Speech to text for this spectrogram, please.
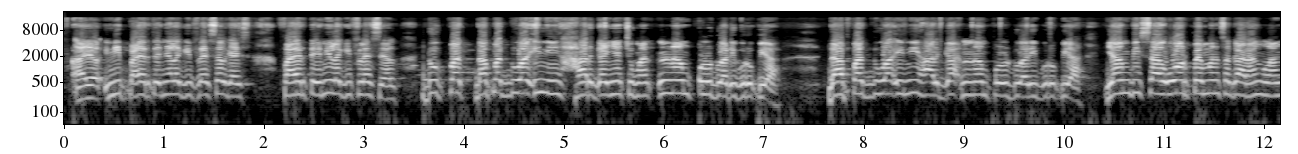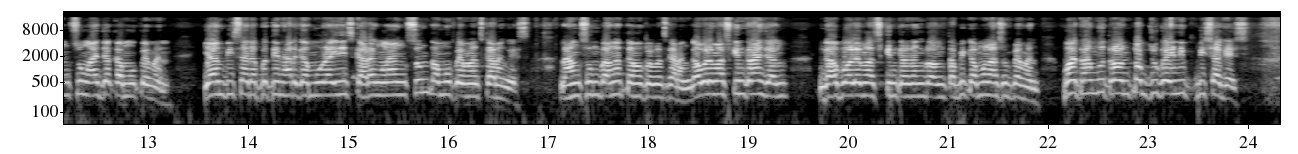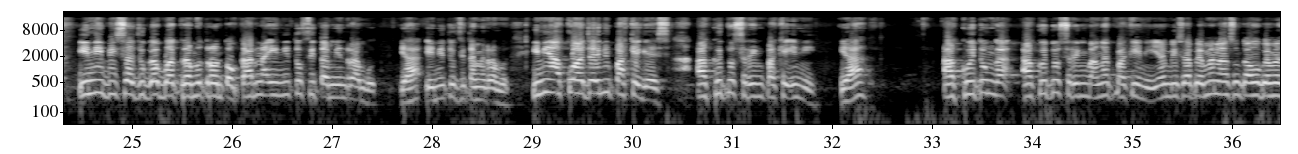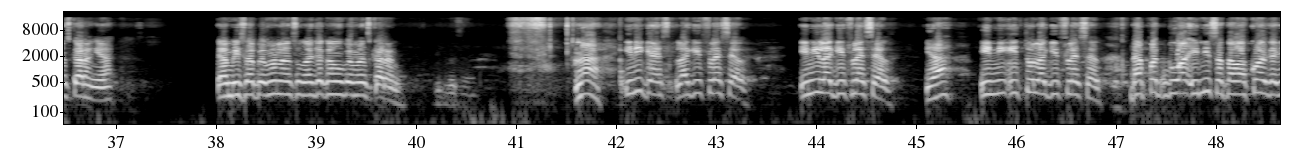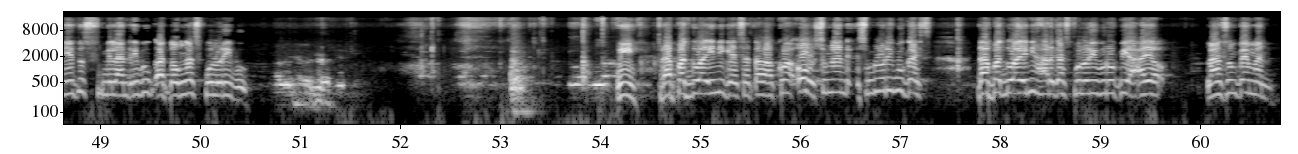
Ayo, ini Pak RT-nya lagi flash sale guys. Pak RT ini lagi flash sale. Dapat dapat dua ini harganya cuma Rp62.000. Dapat dua ini harga Rp62.000. Yang bisa war payment sekarang langsung aja kamu payment. Yang bisa dapetin harga murah ini sekarang langsung kamu payment sekarang guys. Langsung banget kamu payment sekarang. Gak boleh masukin keranjang. Gak boleh masukin keranjang doang. Tapi kamu langsung payment. Buat rambut rontok juga ini bisa guys. Ini bisa juga buat rambut rontok. Karena ini tuh vitamin rambut. Ya ini tuh vitamin rambut. Ini aku aja ini pakai guys. Aku tuh sering pakai ini. Ya. Aku itu nggak, aku itu sering banget pakai ini. Yang bisa payment langsung kamu payment sekarang ya. Yang bisa payment langsung aja kamu payment sekarang. Nah, ini guys, lagi flash sale. Ini lagi flash sale, ya. Ini itu lagi flash sale. Dapat dua ini setahu aku harganya itu 9.000 atau enggak 10.000. Nih, dapat dua ini guys, setahu aku. Oh, 9 10.000 guys. Dapat dua ini harga 10.000 rupiah. Ayo, langsung payment.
